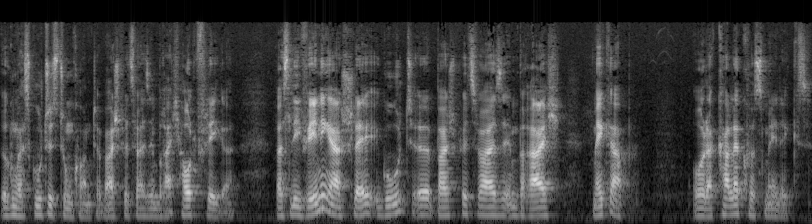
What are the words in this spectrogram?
irgendwas Gutes tun konnte, beispielsweise im Bereich Hautpflege. Was lief weniger gut, äh, beispielsweise im Bereich Make-up oder Color Cosmetics,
